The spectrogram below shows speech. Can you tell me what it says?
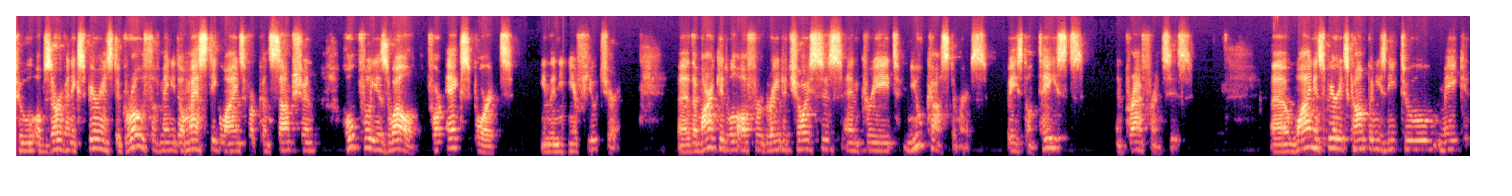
to observe and experience the growth of many domestic wines for consumption, hopefully as well for export in the near future. Uh, the market will offer greater choices and create new customers based on tastes and preferences. Uh, wine and spirits companies need to make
